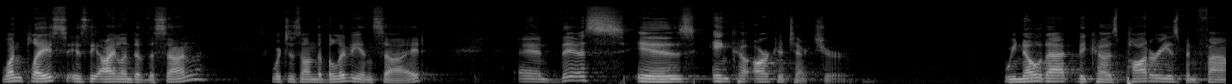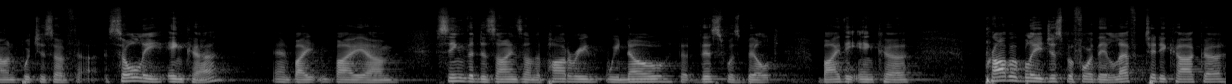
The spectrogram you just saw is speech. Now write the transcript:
One place is the island of the sun, which is on the Bolivian side, and this is Inca architecture. We know that because pottery has been found, which is of solely Inca, and by, by um, seeing the designs on the pottery, we know that this was built by the Inca probably just before they left Titicaca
